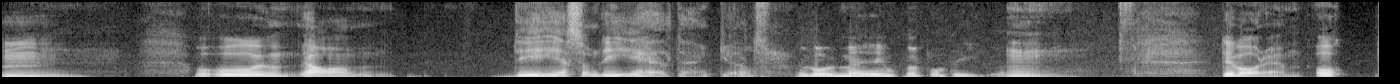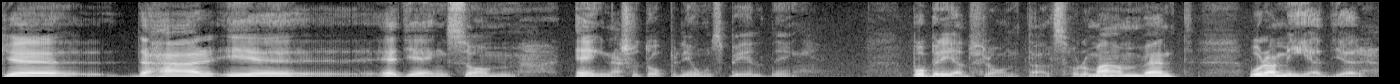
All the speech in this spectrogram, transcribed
Mm. Och, och, ja, det är som det är helt enkelt. Ja, det var ju med ihop med Pompeo. Mm. Det var det. Och eh, det här är ett gäng som ägnar sig åt opinionsbildning på bred front alltså. Och de har använt våra medier,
